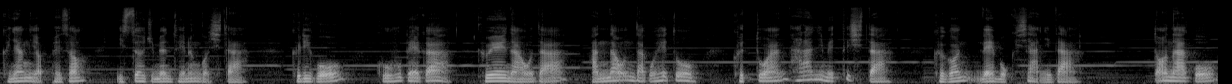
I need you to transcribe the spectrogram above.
그냥 옆에서 있어주면 되는 것이다. 그리고 그 후배가 교회에 나오다 안 나온다고 해도 그 또한 하나님의 뜻이다. 그건 내 몫이 아니다. 떠나고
